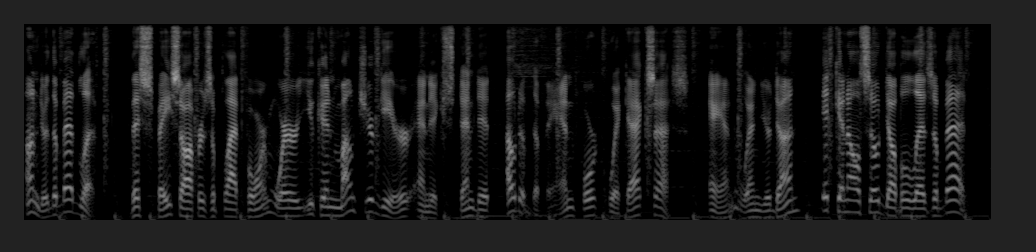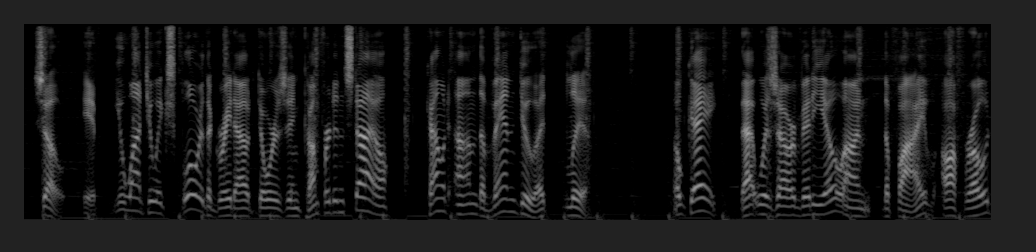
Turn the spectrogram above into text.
under the bed lift. This space offers a platform where you can mount your gear and extend it out of the van for quick access. And when you're done, it can also double as a bed. So, if you want to explore the great outdoors in comfort and style, count on the Van Duit LIV. Okay, that was our video on the five off road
